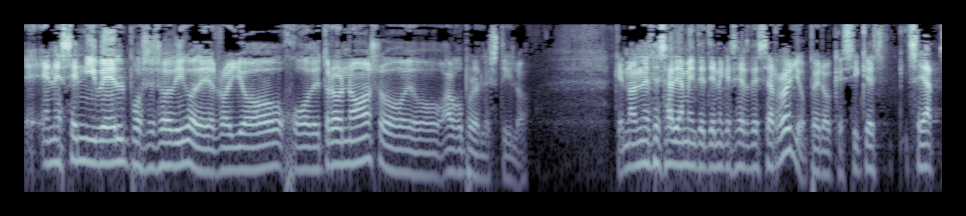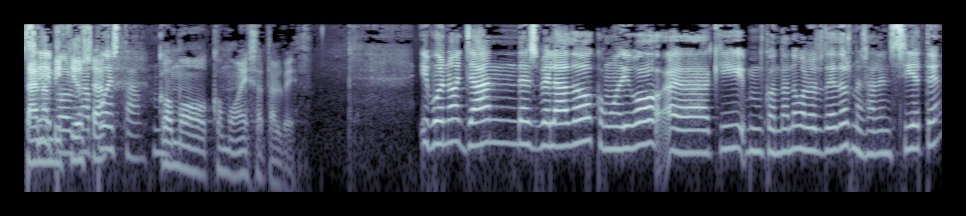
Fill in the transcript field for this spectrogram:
en ese nivel, pues eso digo, de rollo Juego de Tronos o, o algo por el estilo. Que no necesariamente tiene que ser de ese rollo, pero que sí que sea tan Sí, ambiciosa como, como esa tal vez. Y bueno, ya han desvelado, como digo, eh, aquí mm, contando con los dedos me salen siete.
